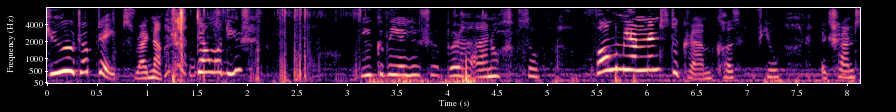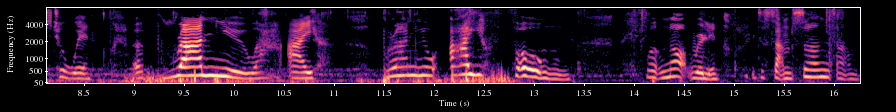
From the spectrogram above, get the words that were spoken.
huge updates right now. Download YouTube. You could be a YouTuber and also follow me on Instagram because if you a chance to win a brand new i brand new iPhone. Well, not really. It's a Samsung. Um,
